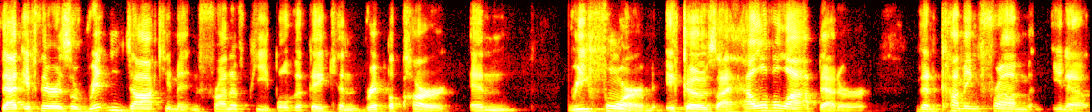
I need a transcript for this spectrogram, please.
that if there is a written document in front of people that they can rip apart and reform, it goes a hell of a lot better than coming from, you know,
